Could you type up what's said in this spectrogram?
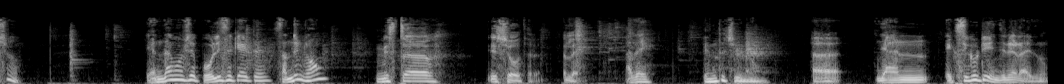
മാഷോ എന്താ മോശം പോലീസൊക്കെ ആയിട്ട്? സംതിങ് റോങ് മിസ്റ്റർ യശോധരൻ അല്ലേ? അതെ. എന്ത് ചെയ്യുന്നു? ഞാൻ എക്സിക്യൂട്ടീവ് എഞ്ചിനീയർ ആയിരുന്നു.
